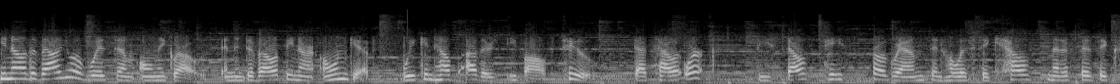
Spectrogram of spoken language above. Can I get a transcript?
You know, the value of wisdom only grows, and in developing our own gifts, we can help others evolve too. That's how it works. These self-paced programs in holistic health, metaphysics,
